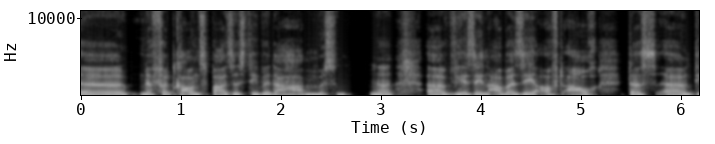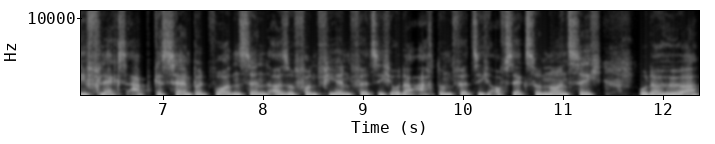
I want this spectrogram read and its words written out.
eine Vertrauensbasis, die wir da haben müssen. Ja? Äh, wir sehen aber sehr oft auch, dass äh, die Flags abgesampelt worden sind, also von 44 oder 48 auf 96 oder höher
